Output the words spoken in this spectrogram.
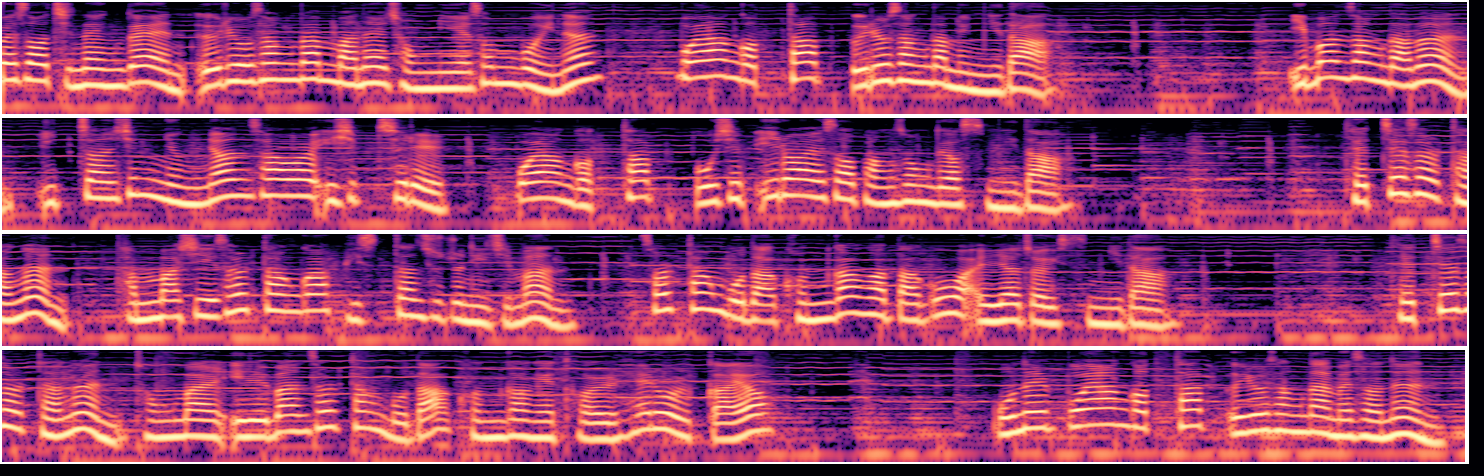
뽀얀거탑에서 진행된 의료 상담만을 정리해 선보이는 뽀얀거탑 의료 상담입니다. 이번 상담은 2016년 4월 27일 뽀얀거탑 51화에서 방송되었습니다. 대체 설탕은 단맛이 설탕과 비슷한 수준이지만 설탕보다 건강하다고 알려져 있습니다. 대체 설탕은 정말 일반 설탕보다 건강에 덜 해로울까요? 오늘 뽀얀거탑 의료상담에서는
